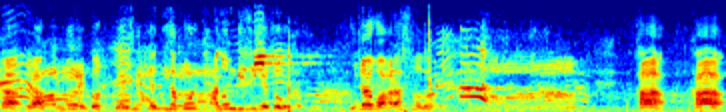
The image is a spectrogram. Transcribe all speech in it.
야, 야 김호일, 너, 야 이 새끼야, 네가 볼 다 넘기지 계속. 보자고 알았어. 너. 나와. 가, 가.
